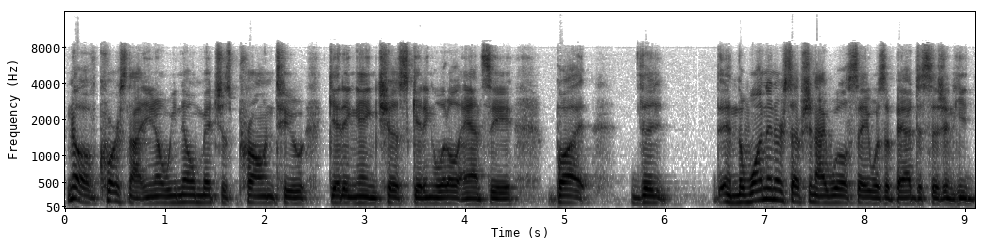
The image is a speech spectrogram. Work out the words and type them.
No, of course not. You know, we know Mitch is prone to getting anxious, getting a little antsy, but the and the one interception I will say was a bad decision. He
